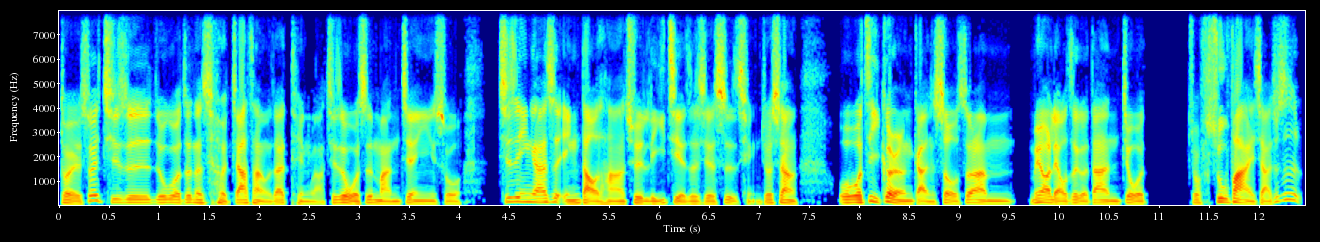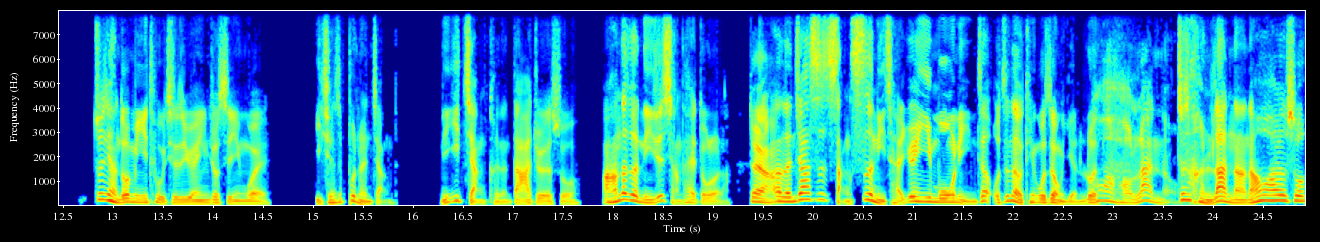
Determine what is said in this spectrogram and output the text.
对，所以其实如果真的是有家长有在听啦，其实我是蛮建议说，其实应该是引导他去理解这些事情。就像我我自己个人感受，虽然没有聊这个，但就我就抒发一下，就是最近很多 MeToo，其实原因就是因为以前是不能讲的，你一讲，可能大家就会说。啊，那个你就想太多了啦。对啊，啊，人家是赏识你才愿意摸你，你知道我真的有听过这种言论。哇，好烂哦，就是很烂呐、啊。然后他就说，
